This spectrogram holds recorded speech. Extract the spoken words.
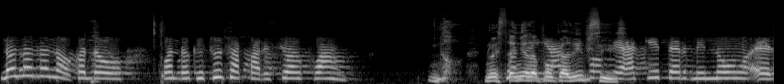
No, no, no, no. Cuando, cuando Jesús apareció a Juan. No, no está en el Apocalipsis. que aquí terminó el,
